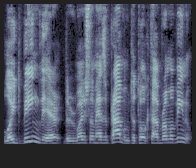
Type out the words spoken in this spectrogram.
Loit being there, the Rebbe Shalom has a problem to talk to Avram Avinu.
